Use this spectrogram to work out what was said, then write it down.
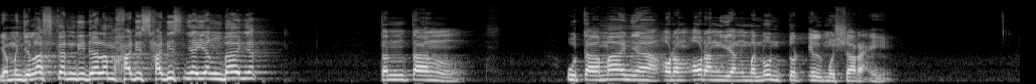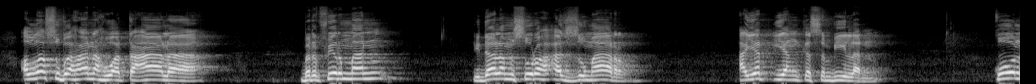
yang menjelaskan di dalam hadis-hadisnya yang banyak tentang utamanya orang-orang yang menuntut ilmu syar'i. Allah Subhanahu wa taala berfirman di dalam surah Az-Zumar ayat yang ke-9. Qul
